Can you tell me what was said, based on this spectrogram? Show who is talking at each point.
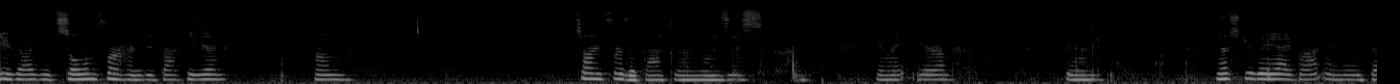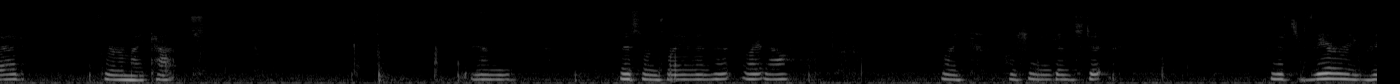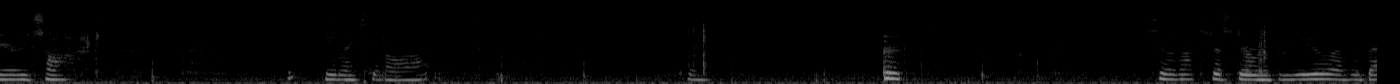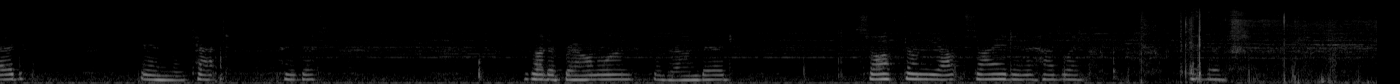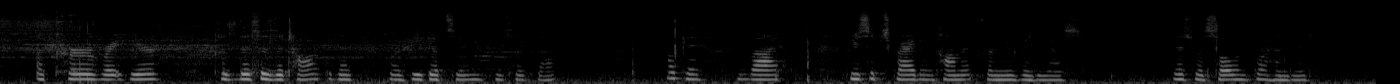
Speaker 1: Hey guys, it's Solem 400 back again. Um, sorry for the background noises. You might hear them. And yesterday I got a new bed for my cats. And this one's laying in it right now. Like pushing against it. And it's very, very soft. He likes it a lot. Okay. so that's just a review of the bed and my cat, I guess. I got a brown one, a brown bed. Soft on the outside and it has like kind of a curve right here because this is the top and then where he gets in, it's like that. Okay, bye. Please subscribe and comment for new videos. This was Solem 400.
